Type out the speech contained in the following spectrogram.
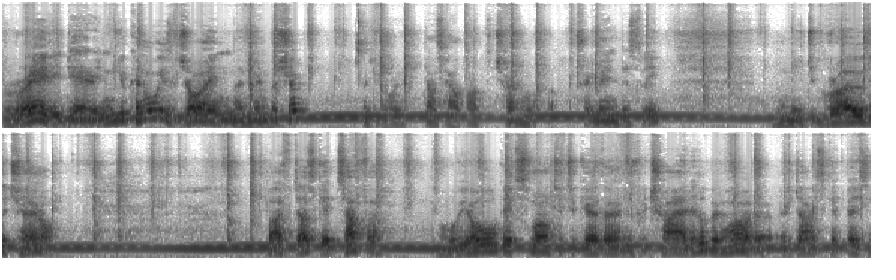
really daring, you can always join the membership. It does help out the channel tremendously. We need to grow the channel. Life does get tougher. We all get smarter together, and if we try a little bit harder, it does get better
